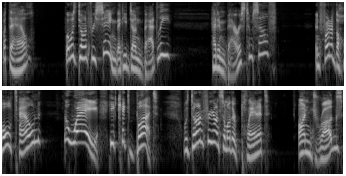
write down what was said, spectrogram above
What the hell? What was Donfrey saying? That he'd done badly? Had embarrassed himself? In front of the whole town? No way! He kicked butt. Was Donfrey on some other planet? on drugs,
